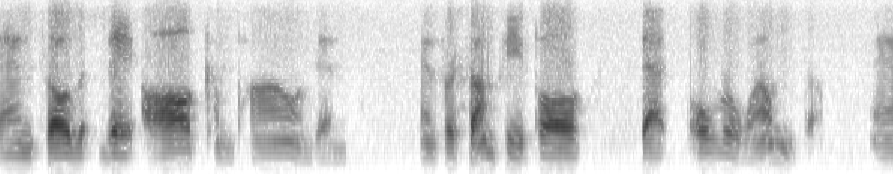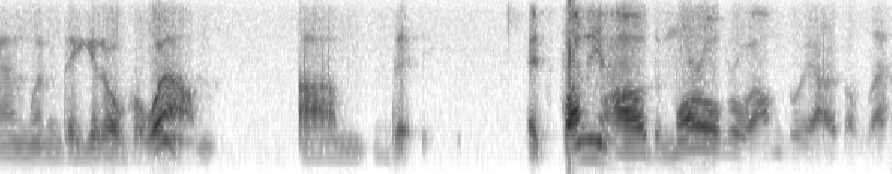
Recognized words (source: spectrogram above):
and so they all compound. And and for some people, that overwhelms them. And when they get overwhelmed, um, they, it's funny how the more overwhelmed we are, the less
